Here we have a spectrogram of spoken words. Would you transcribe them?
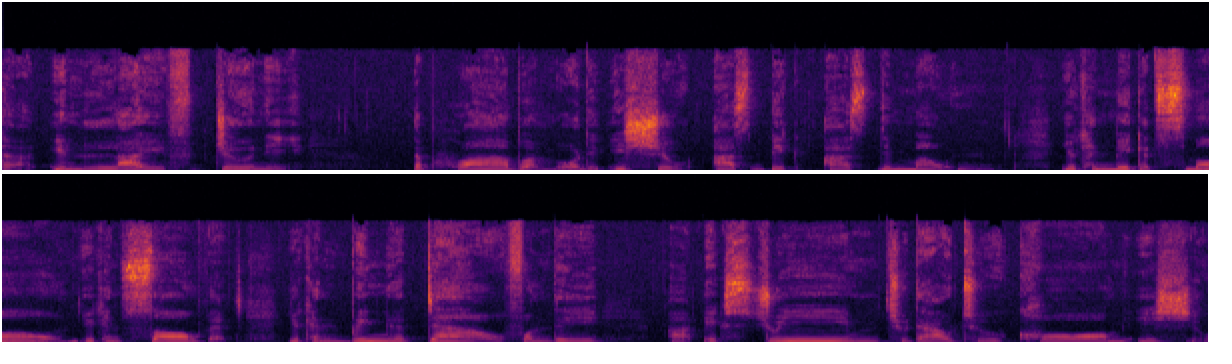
uh, in life journey the problem or the issue as big as the mountain. You can make it small, you can solve it, you can bring it down from the uh, extreme to down to calm issue.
